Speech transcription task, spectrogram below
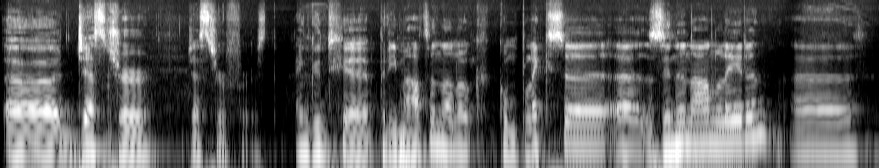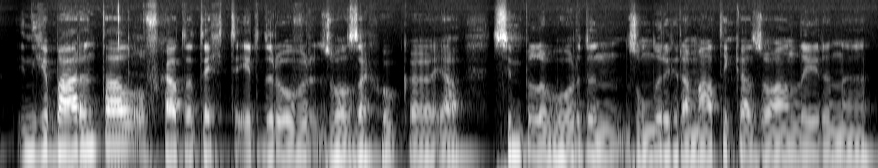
eh, gesture, gesture first. En kunt je primaten dan ook complexe eh, zinnen aanleren eh, in gebarentaal? Of gaat het echt eerder over, zoals dat je ook ja, simpele woorden zonder grammatica zou aanleren?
